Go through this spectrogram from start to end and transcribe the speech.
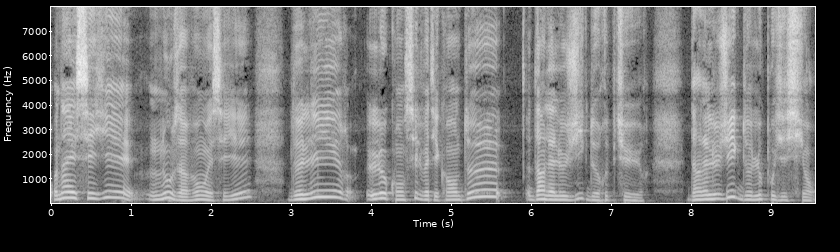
on a essayé, nous avons essayé, de lire le Concile Vatican II dans la logique de rupture, dans la logique de l'opposition,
